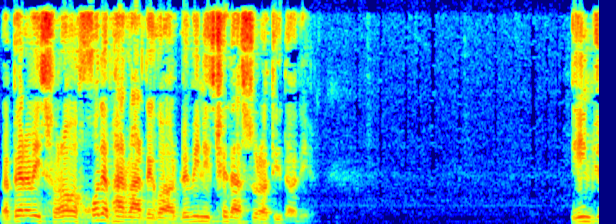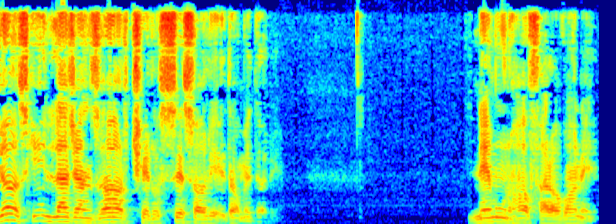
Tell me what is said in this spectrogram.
و بروید سراغ خود پروردگار ببینید چه دستوراتی داده اینجاست که این لجنزار 43 سال ادامه داره. نمونه ها فراوانه.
